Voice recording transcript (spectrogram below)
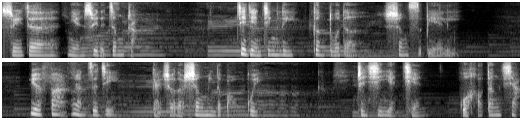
随着年岁的增长，渐渐经历更多的生死别离，越发让自己感受到生命的宝贵，珍惜眼前，过好当下，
